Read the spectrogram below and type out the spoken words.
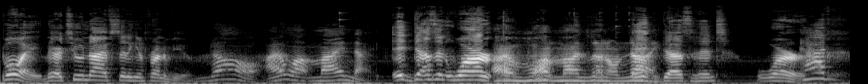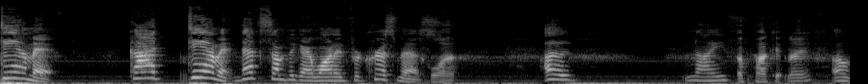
Boy, there are two knives sitting in front of you. No, I want my knife. It doesn't work. I want my little knife. It doesn't work. God damn it. God damn it. That's something I wanted for Christmas. What? A knife. A pocket knife? A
